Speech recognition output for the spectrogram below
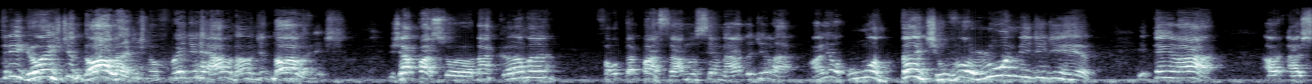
trilhões de dólares, não foi de real, não, de dólares. Já passou na Câmara, falta passar no Senado de lá. Olha o montante, o volume de dinheiro. E tem lá as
